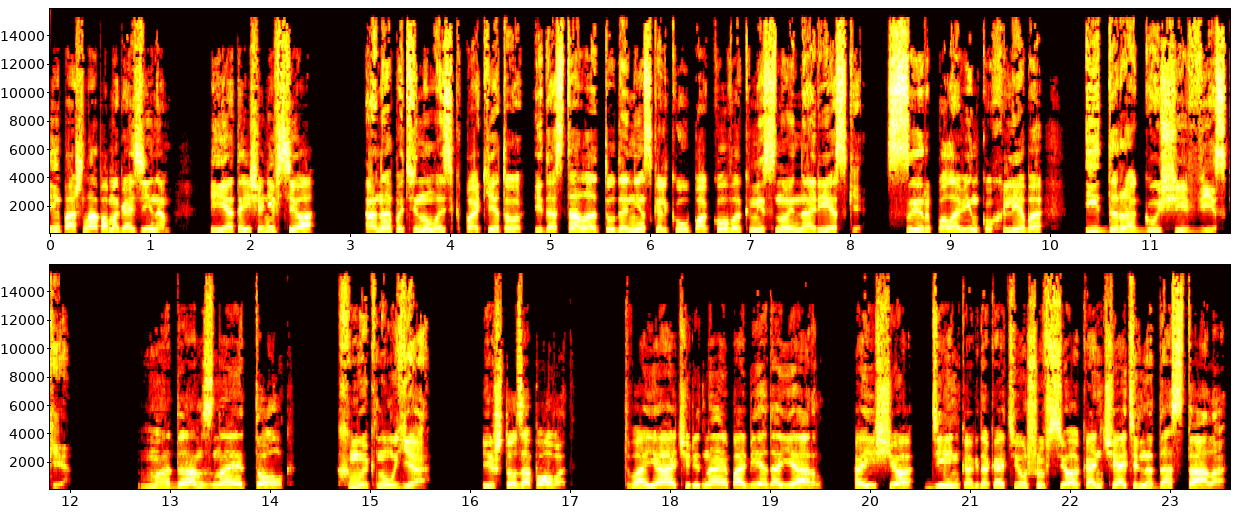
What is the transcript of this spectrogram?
и пошла по магазинам. И это еще не все. Она потянулась к пакету и достала оттуда несколько упаковок мясной нарезки, сыр, половинку хлеба и дорогущий виски. «Мадам знает толк», — хмыкнул я. «И что за повод?» «Твоя очередная победа, Ярл! А еще день, когда Катюшу все окончательно достало!»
